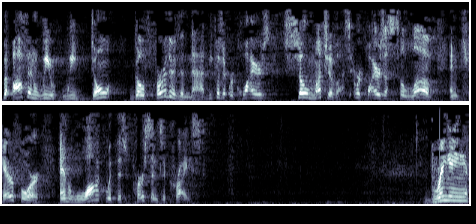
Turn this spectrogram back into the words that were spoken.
But often we, we don't go further than that because it requires so much of us. It requires us to love and care for and walk with this person to Christ. Bringing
